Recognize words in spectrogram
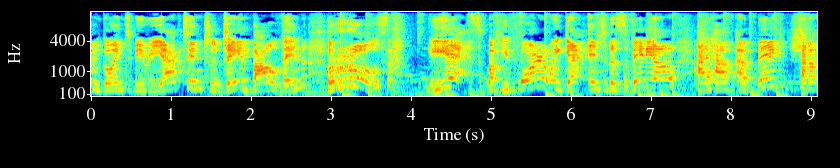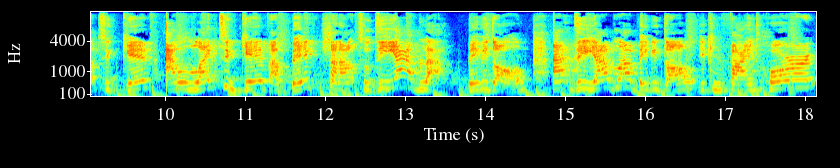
am going to be reacting to J Balvin Rosa. Yes, but before we get into this video, I have a big shout out to give. I would like to give a big shout out to Diabla Baby Doll. At Diabla Baby Doll, you can find horror,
